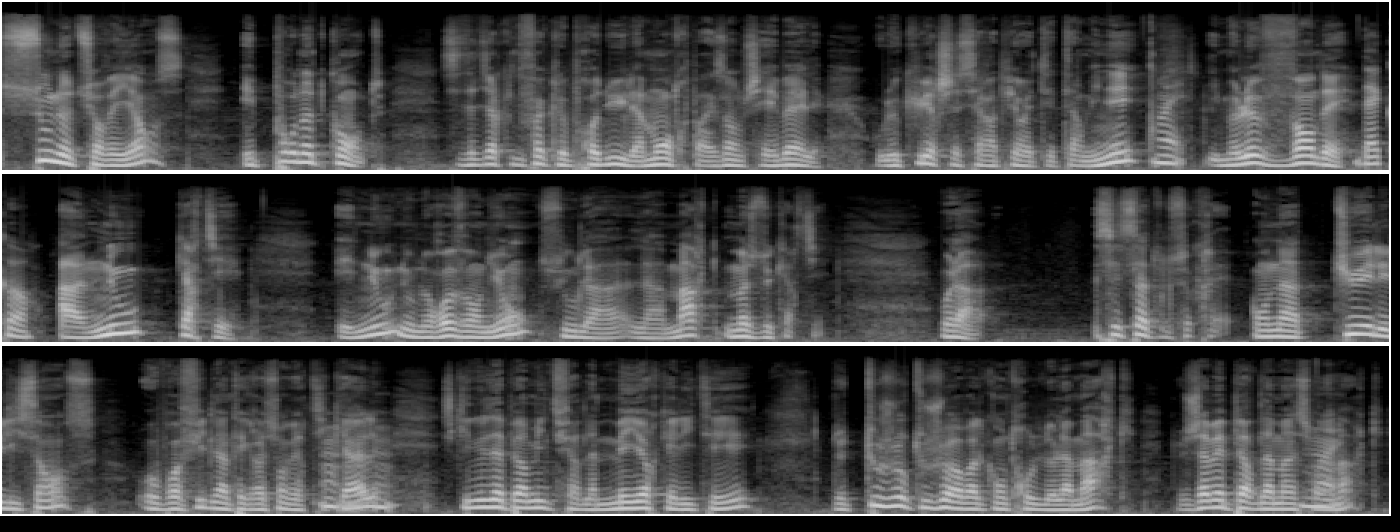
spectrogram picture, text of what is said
sous notre surveillance et pour notre compte. C'est-à-dire qu'une fois que le produit, la montre par exemple chez Ebel ou le cuir chez Serapion était terminé, Ouais, ils me le vendaient d'accord. à nous, quartier. Et nous, nous le revendions sous la, la marque Moss de quartier. Voilà, c'est ça tout le secret. On a tué les licences au profit de l'intégration verticale, Mm, mm, mm. ce qui nous a permis de faire de la meilleure qualité, de toujours, toujours avoir le contrôle de la marque, de jamais perdre la main sur Ouais. la marque,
